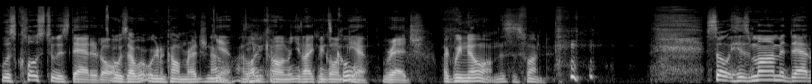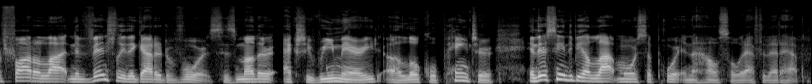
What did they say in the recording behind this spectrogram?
was close to his dad at all. Oh, is that what we're going to call him, Reg? Now, yeah, I like call him. You like me That's going? cool. Yeah, Reg. Like we know him. This is fun. So his mom and dad fought a lot, and eventually they got a divorce. His mother actually remarried a local painter, and there seemed to be a lot more support in the household after that happened.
